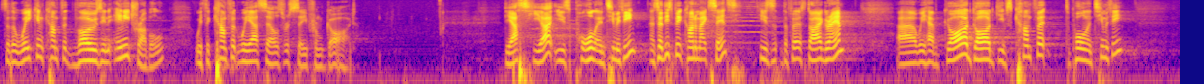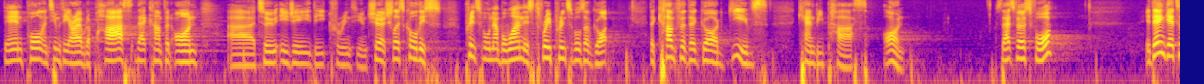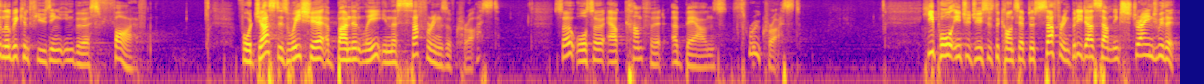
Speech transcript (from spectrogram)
so that we can comfort those in any trouble with the comfort we ourselves receive from God. The us here is Paul and Timothy. And so this bit kind of makes sense. Here's the first diagram. Uh, we have God. God gives comfort to Paul and Timothy. Then Paul and Timothy are able to pass that comfort on uh, to, e.g., the Corinthian church. Let's call this principle number one. There's three principles I've got. The comfort that God gives can be passed on. So that's verse 4. It then gets a little bit confusing in verse 5. For just as we share abundantly in the sufferings of Christ, so also our comfort abounds through Christ. Here, Paul introduces the concept of suffering, but he does something strange with it.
